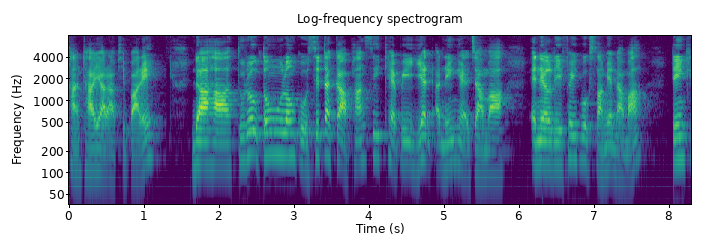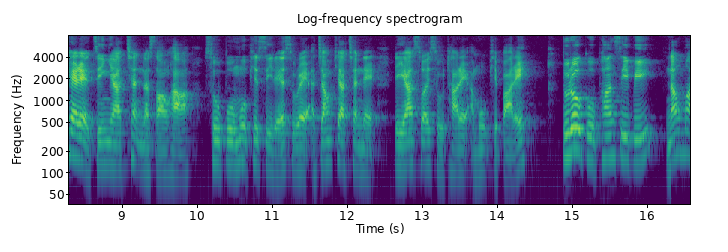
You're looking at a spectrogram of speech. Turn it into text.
ခံထားရတာဖြစ်ပါတယ်။ဒါဟာသူတို့သုံးဦးလုံးကိုစစ်တပ်ကဖမ်းဆီးခဲ့ပြီးရက်အနည်းငယ်အကြာမှာ NLD Facebook စာမျက်နှာမှာတင်ခဲ့တဲ့ကြီးညာချက်နှစ်ဆောင်ဟာစူပူမှုဖြစ်စေတယ်ဆိုတဲ့အကြောင်းပြချက်နဲ့တရားစွဲဆိုထားတဲ့အမှုဖြစ်ပါတယ်။သူတို့ကိုဖမ်းဆီးပြီးနောက်မှ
